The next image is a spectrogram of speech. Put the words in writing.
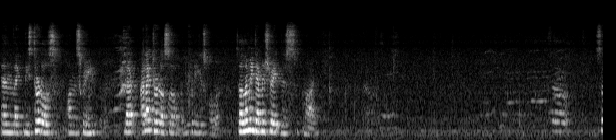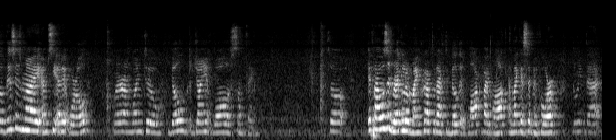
And like these turtles on the screen that I like turtles, so it'll be pretty useful. So let me demonstrate this mod. So this is my MC Edit world, where I'm going to build a giant wall of something. So, if I was in regular Minecraft, I'd have to build it block by block, and like I said before, doing that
